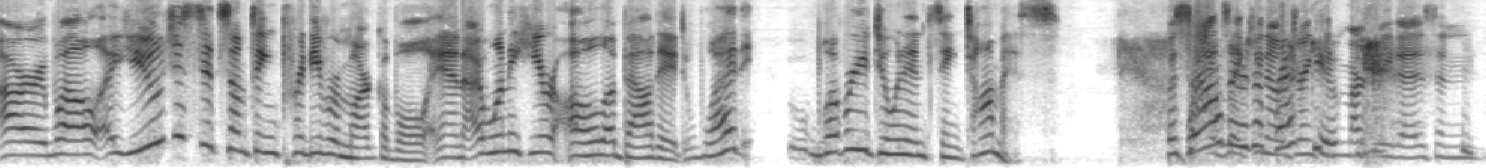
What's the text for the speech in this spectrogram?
All right. Well, you just did something pretty remarkable, and I want to hear all about it. What What were you doing in St. Thomas? Besides, well, like you know, rescue. drinking margaritas and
